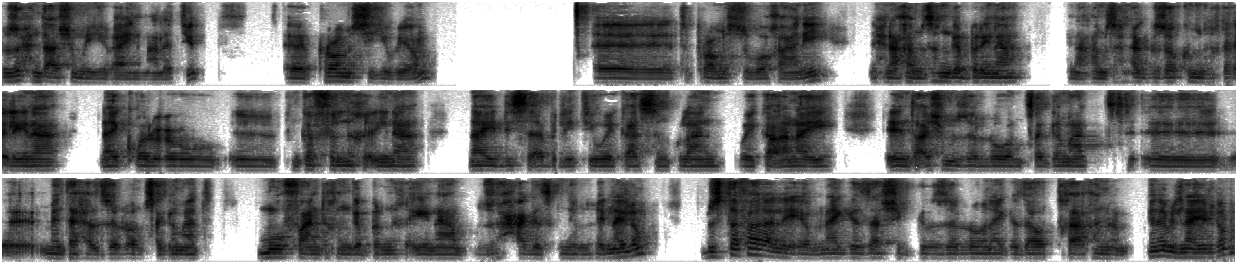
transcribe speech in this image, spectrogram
ብዙሕ እንታሽሙ ይህባ እየን ማለት እዩ ፕሮሚስ ይህቡ እዮም እቲ ፕሮሚስ ዝቦ ከዓኒ ንሕና ከምዚ ክንገብር ኢና ንሕና ከምዚ ክንሕግዘኩም ንኽእል ኢና ናይ ቆልዑ ክንከፍል ንኽእል ኢና ናይ ዲስኣብሊቲ ወይ ከዓ ስንኩላን ወይ ከዓ ናይ እንተኣሽሙ ዘለዎም ፀገማት ሜንታል ሄልት ዘለዎም ፀገማት ምውፋንድ ክንገብር ንኽእል ኢና ብዙሕ ሓገዝ ክንብል ንኽእል ኢና ኢሎም ብዝተፈላለዩ እዮም ናይ ገዛ ሽግር ዘለዎ ናይ ገዛውትኻ ክንብልና ኢሎም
